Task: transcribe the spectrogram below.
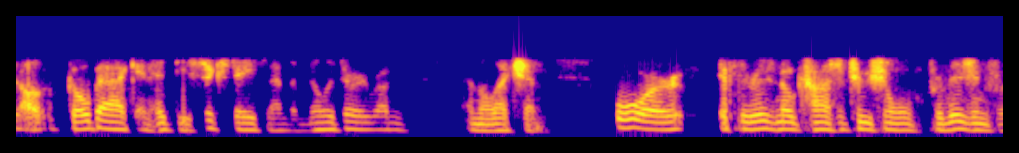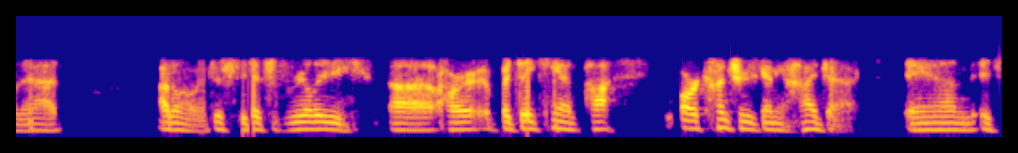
So I'll go back and hit these six states and have the military run an election. Or if there is no constitutional provision for that, I don't know. It just it's really uh, hard. But they can't. Po- our country is getting hijacked, and it's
